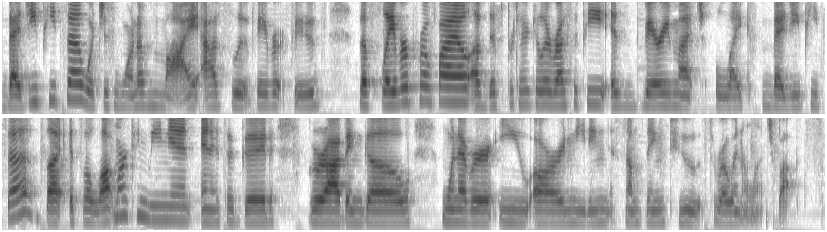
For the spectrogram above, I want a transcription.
veggie pizza, which is one of my absolute favorite foods. The flavor profile of this particular recipe is very much like veggie pizza, but it's a lot more convenient and it's a good grab and go whenever you are needing something to throw in a lunchbox.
